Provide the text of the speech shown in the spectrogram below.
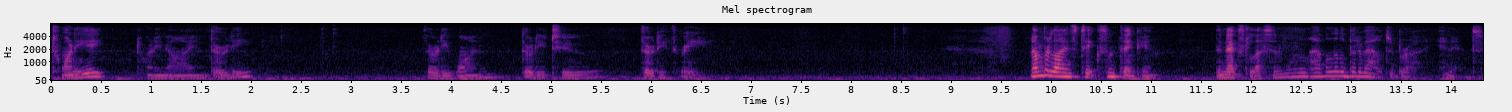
28, 29, 30, 31, 32, 33. Number lines take some thinking. The next lesson will have a little bit of algebra in it.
